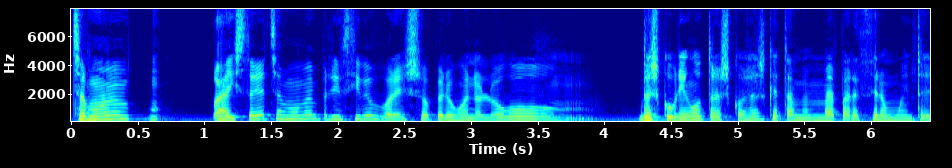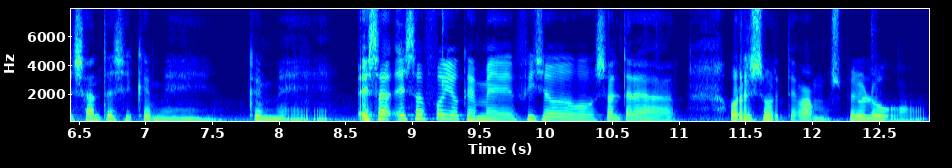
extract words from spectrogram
chamome, a historia chamoume en principio por eso, pero bueno, logo descubrín outras cosas que tamén me pareceron moi interesantes e que me que me esa esa foi o que me fixo saltar a, o resorte, vamos, pero logo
